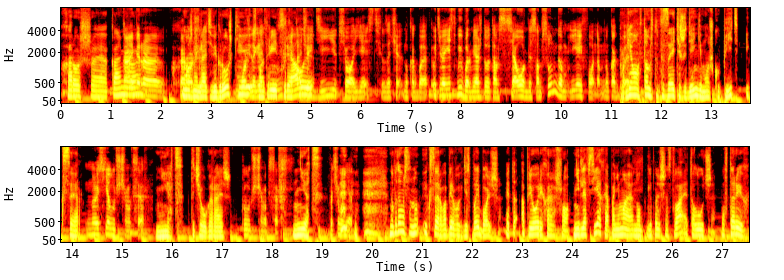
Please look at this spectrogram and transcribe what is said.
хорошая камера. камера, Можно хороший- играть в игрушки, можно играть в смотреть игрушки, сериалы. Touch ID, все есть. Зачем? Ну, как бы, у тебя есть выбор между там Xiaomi, Samsung и iPhone. Ну, как бы, Проблема в том, что ты за эти же деньги можешь купить XR. ну, SE лучше, чем XR. Нет, ты чего угораешь? Лучше, чем XR. Нет. Почему нет? Ну, потому что, ну, XR, во-первых, дисплей больше. Это априори хорошо. Не для всех, я понимаю, но для большинства это лучше. Во-вторых,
